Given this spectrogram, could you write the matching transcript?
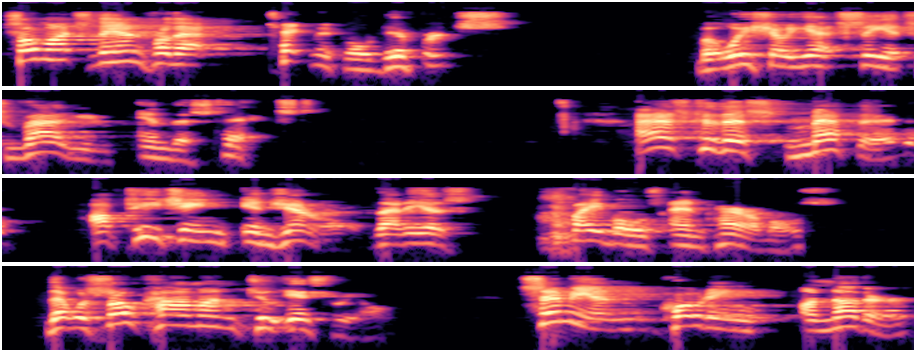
So much then for that technical difference, but we shall yet see its value in this text. As to this method of teaching in general, that is, fables and parables, that was so common to Israel, Simeon, quoting another,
